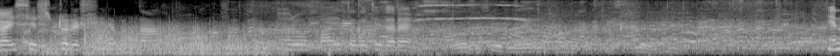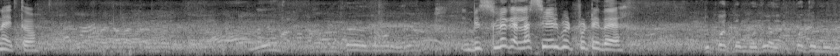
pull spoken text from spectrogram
ಗೈಸ್ ಎಷ್ಟು ರಶ್ ಇದೆ ಗೊತ್ತಾ? ಅವರು ಕಾಯಿ ತಗೋತಿದ್ದಾರೆ. ಏನಾಯ್ತು? ಬಿಸಿಲಿಗೆಲ್ಲ ಸೀಳ್ ಬಿಟ್ಬಿಟ್ಟಿದೆ ಇಪ್ಪತ್ತೊಂಬತ್ತು ಇಪ್ಪತ್ತೊಂಬತ್ತು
